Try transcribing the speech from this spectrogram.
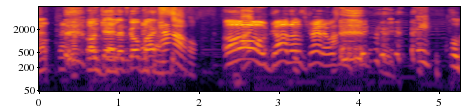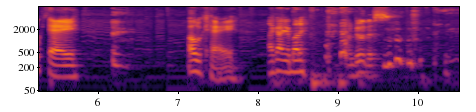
That- that- Okay, let's go back. counts. Ow! Oh god, that was great. I wasn't gonna shoot for you. Okay. Okay. I got your buddy. Don't do this.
